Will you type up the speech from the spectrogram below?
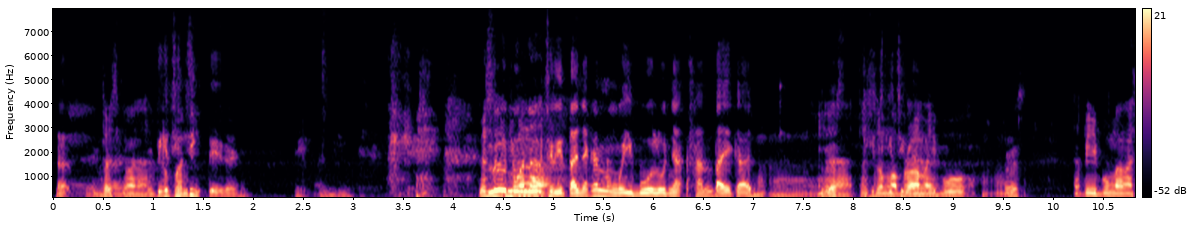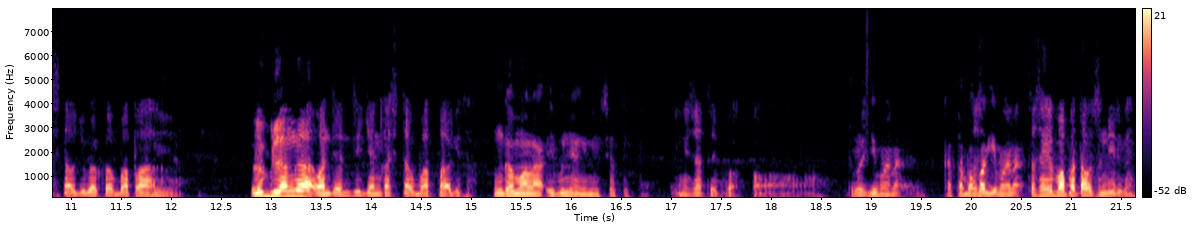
Nah, Terus gimana? itu kan Apaan cicik deh kan? Eh, anjing. terus lu gimana? nunggu ceritanya kan nunggu ibu lu santai kan? Mm, Iya, terus lu ngobrol sama ibu. Terus? Tapi ibu nggak ngasih tahu juga ke bapak. Iya. lu bilang nggak wanti-wanti jangan kasih tahu bapak gitu. Enggak malah ibunya yang inisiatif. inisiatif kok. Oh. terus gimana? Kata bapak gimana? terus akhirnya bapak tahu sendiri kan?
